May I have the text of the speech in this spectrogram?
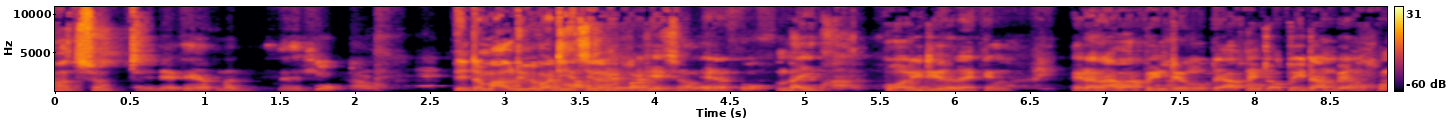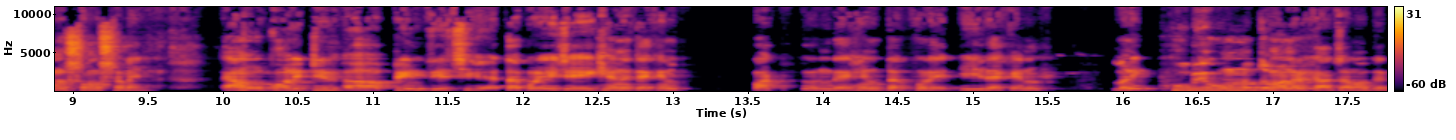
আচ্ছা। দেখে। আপনাদেরকে এটা মালদ্বীপে পাঠিয়েছিলেন? মালদ্বীপে পাঠিয়েছিলাম। এটা ভাই কোয়ালিটিটা দেখেন। এটা রাবার প্রিন্টের মধ্যে। আপনি যতই টানবেন কোনো সমস্যা নাই। এমন কোয়ালিটির প্রিন্ট দিয়েছি। তারপরে এই যে এইখানে দেখেন পাটন দেখেন তারপরে ই দেখেন। মানে খুবই উন্নত মানের কাজ আমাদের।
